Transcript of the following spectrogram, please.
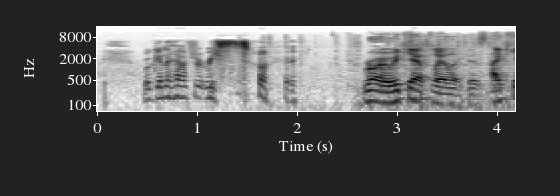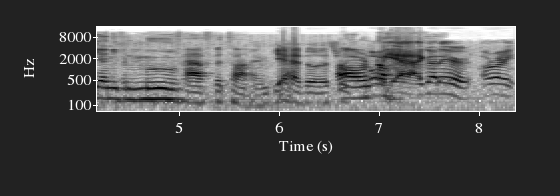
We're gonna have to restart. Roy, we can't play like this. I can't even move half the time. Yeah, though, that's oh, really... Oh, no. oh, yeah, I got air. Alright.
